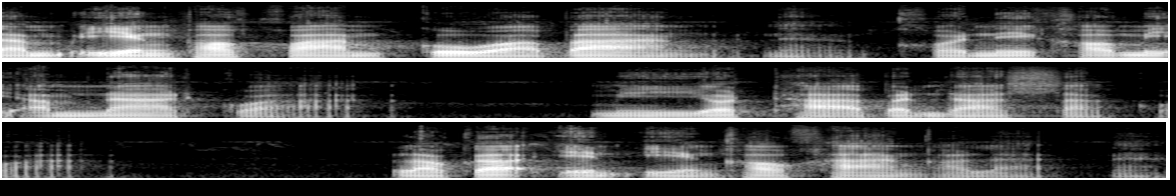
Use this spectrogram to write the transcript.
ลำเอียงเพราะความกลัวบ้างคนนี้เขามีอำนาจกว่า มียศถาบรรดาศักดิ์กว่า เราก็เอียงเอียงเข้าข้างเขาแล้วนะ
